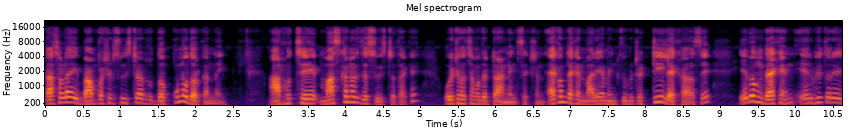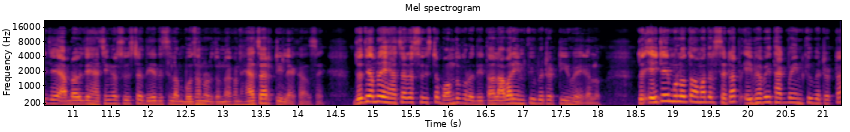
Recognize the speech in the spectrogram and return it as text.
তাছাড়া এই বাম পাশের সুইচটার কোনো দরকার নাই। আর হচ্ছে মাঝখানের যে সুইচটা থাকে, ওইটা হচ্ছে আমাদের টার্নিং সেকশন এখন দেখেন মারিয়াম ইনকিউবেটর টি লেখা আছে এবং দেখেন এর ভিতরে যে আমরা ওই যে হ্যাচিংয়ের সুইচটা দিয়ে দিছিলাম বোঝানোর জন্য, এখন হ্যাচার টি লেখা আছে। যদি আমরা এই হ্যাচারের সুইচটা বন্ধ করে দিই, তাহলে আবার ইনকিউবেটর টি হয়ে গেল। তো এইটাই মূলত আমাদের সেট আপ এইভাবেই থাকবে ইনকিউবেটরটা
